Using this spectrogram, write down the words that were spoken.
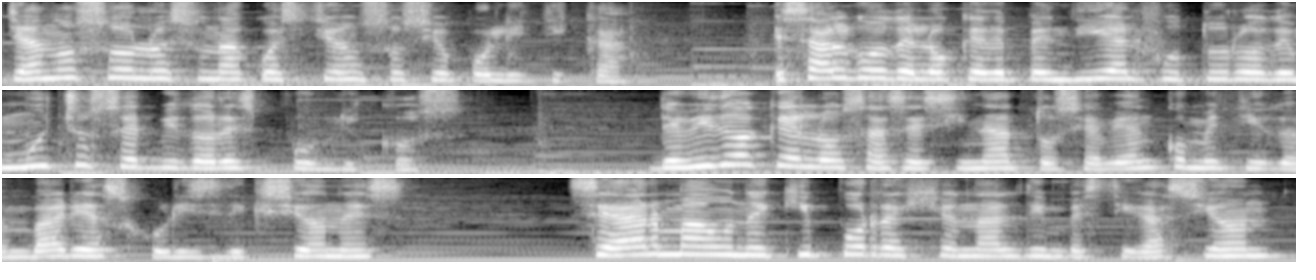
ya no solo es una cuestión sociopolítica, es algo de lo que dependía el futuro de muchos servidores públicos. Debido a que los asesinatos se habían cometido en varias jurisdicciones, se arma un equipo regional de investigación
